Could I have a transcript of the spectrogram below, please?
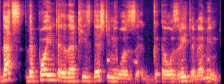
that's the point that his destiny was uh, was written. I mean,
